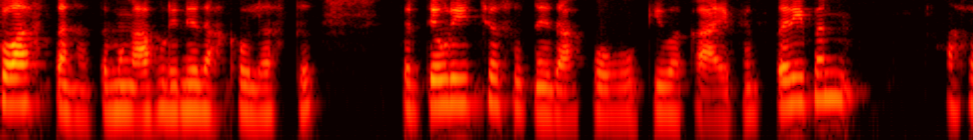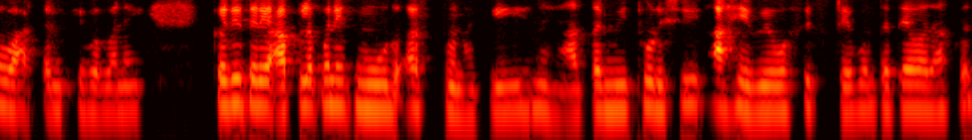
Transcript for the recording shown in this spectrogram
तो असता ना तर मग आवडीने दाखवलं असतं. पण तेवढी इच्छाच होत नाही दाखवावं किंवा काय. पण तरी पण असं वाटेल की बाबा नाही कधीतरी आपला पण एक मूड असतो ना की नाही आता मी थोडीशी आहे व्यवस्थित स्टेबल तर तेव्हा दाखवेल.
